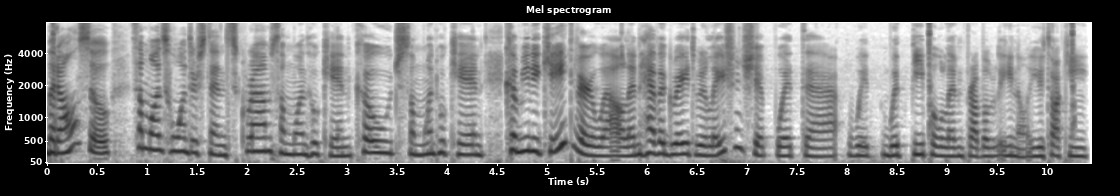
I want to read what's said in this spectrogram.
but also someone who understands Scrum, someone who can coach, someone who can communicate very well and have a great relationship with uh, with with people. And probably, you know, you're talking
